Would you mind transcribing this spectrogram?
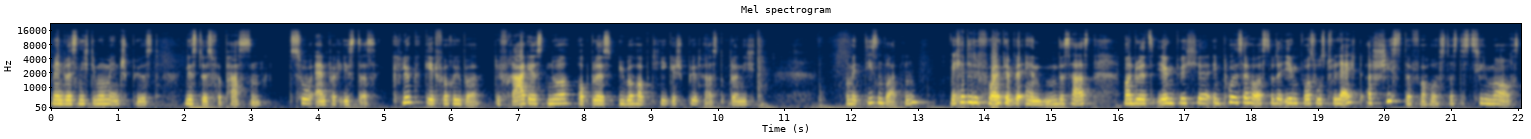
wenn du es nicht im Moment spürst, wirst du es verpassen. So einfach ist das. Glück geht vorüber. Die Frage ist nur, ob du es überhaupt je gespürt hast oder nicht. Und mit diesen Worten möchte ich die Folge beenden. Das heißt, wenn du jetzt irgendwelche Impulse hast oder irgendwas, wo du vielleicht ein Schiss davor hast, dass du das Ziel machst,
